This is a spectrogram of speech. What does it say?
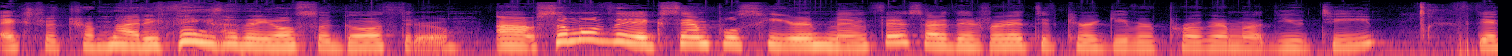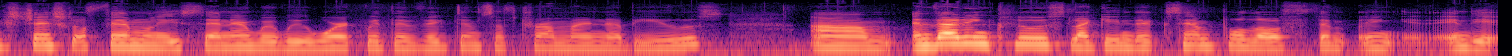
extra traumatic things that they also go through. Uh, some of the examples here in Memphis are the relative caregiver program at UT, the Exchange Club Family Center, where we work with the victims of trauma and abuse. Um, and that includes, like in the example of the in, in the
